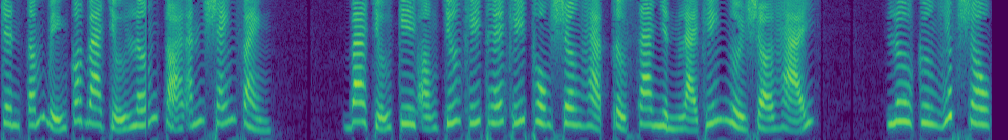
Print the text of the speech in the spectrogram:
trên tấm biển có ba chữ lớn tỏa ánh sáng vàng. Ba chữ kia ẩn chứa khí thế khí thôn sơn hạt từ xa nhìn lại khiến người sợ hãi. Lưu cương hít sâu,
